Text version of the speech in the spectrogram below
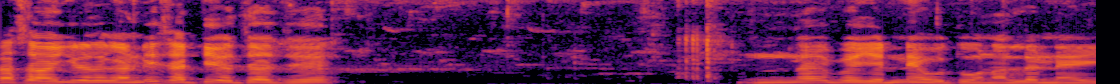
ரசம் வைக்கிறதுக்காண்டி சட்டி வச்சாச்சு. இன்னும் இப்போ எண்ணெய் ஊற்றுவோம் நல்லெண்ணெய்.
